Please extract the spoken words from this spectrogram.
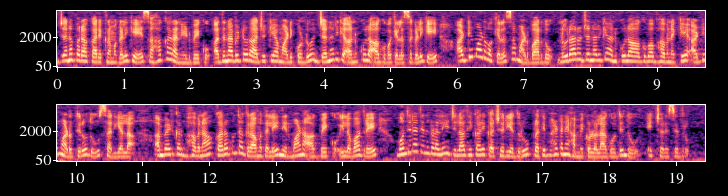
ಜನಪರ ಕಾರ್ಯಕ್ರಮಗಳಿಗೆ ಸಹಕಾರ ನೀಡಬೇಕು. ಅದನ್ನ ಬಿಟ್ಟು ರಾಜಕೀಯ ಮಾಡಿಕೊಂಡು ಜನರಿಗೆ ಅನುಕೂಲ ಆಗುವ ಕೆಲಸಗಳಿಗೆ ಅಡ್ಡಿ ಮಾಡುವ ಕೆಲಸ ಮಾಡಬಾರದು. ನೂರಾರು ಜನರಿಗೆ ಅನುಕೂಲ ಆಗುವ ಭವನಕ್ಕೆ ಅಡ್ಡಿ ಮಾಡುತ್ತಿರುವುದು ಸರಿಯಲ್ಲ. ಅಂಬೇಡ್ಕರ್ ಭವನ ಕರಗುಂದ ಗ್ರಾಮದಲ್ಲೇ ನಿರ್ಮಾಣ ಆಗಬೇಕು. ಇಲ್ಲವಾದರೆ ಮುಂದಿನ ದಿನಗಳಲ್ಲಿ ಜಿಲ್ಲಾಧಿಕಾರಿ ಕಚೇರಿ ಎದುರು ಪ್ರತಿಭಟನೆ ಹಮ್ಮಿಕೊಳ್ಳಲಾಗುವುದೆಂದು ಎಚ್ಚರಿಸಿದರು.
